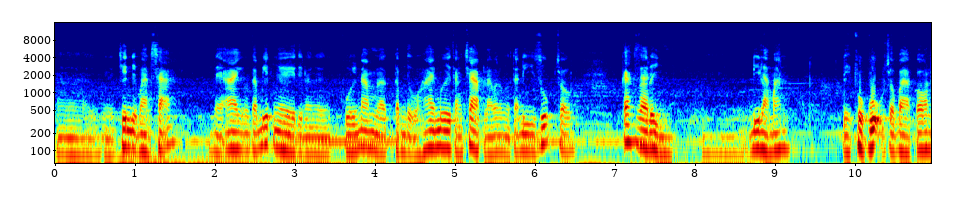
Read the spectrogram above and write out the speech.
uh, trên địa bàn xã. Để ai người ta biết nghề thì là cuối năm là tầm độ 20 tháng chạp là người ta đi giúp cho các gia đình đi làm ăn để phục vụ cho bà con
